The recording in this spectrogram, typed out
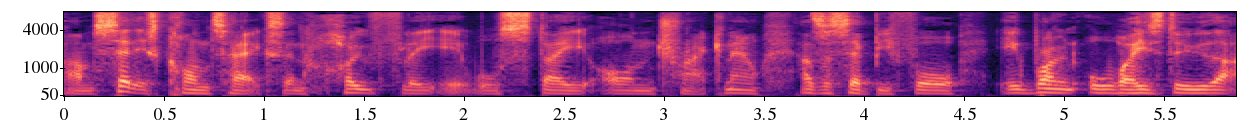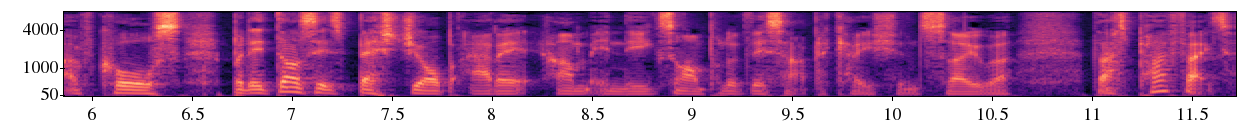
um, set its context, and hopefully it will stay on track. Now, as I said before, it won't always do that, of course, but it does its best job at it um, in the example of this application. So uh, that's perfect.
